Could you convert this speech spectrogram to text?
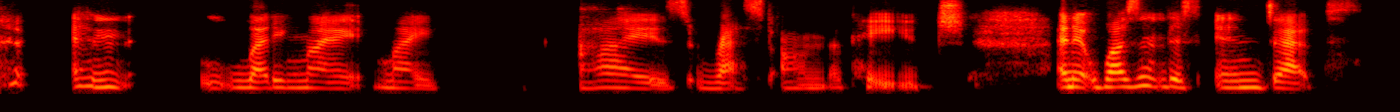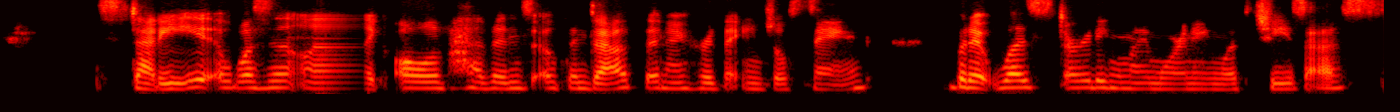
and letting my my eyes rest on the page and it wasn't this in-depth study it wasn't like all of heavens opened up and i heard the angels sing but it was starting my morning with jesus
